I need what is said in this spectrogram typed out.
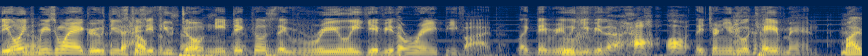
the only know, reason why I agree with you is because if you don't need dick pills, they really give you the rapey vibe. Like they really Oof. give you the ha ha. They turn you into a caveman. My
